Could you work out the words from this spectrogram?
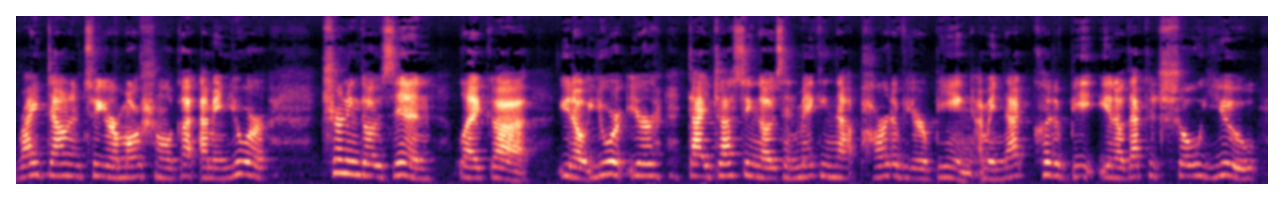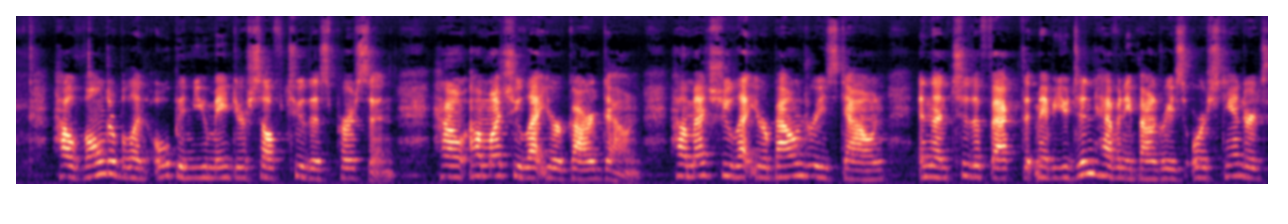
right down into your emotional gut. I mean, you were churning those in like uh, you know, you were, you're digesting those and making that part of your being. I mean, that could have be, you know, that could show you how vulnerable and open you made yourself to this person, how, how much you let your guard down, how much you let your boundaries down, and then to the fact that maybe you didn't have any boundaries or standards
